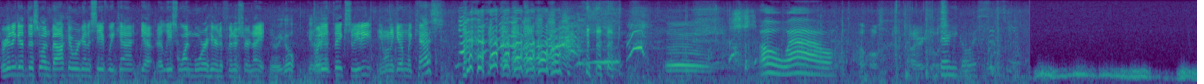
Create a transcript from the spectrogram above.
We're gonna get this one back and we're gonna see if we can't get at least one more here to finish our night. There we go. Get What her do you think, sweetie? You wanna give him a kiss? Oh, wow. Uh-oh. There he goes. There he goes. Mm-hmm.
